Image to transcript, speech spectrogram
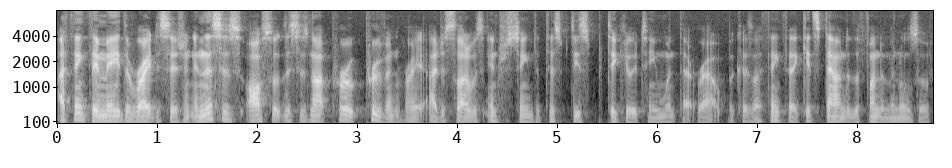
I think they made the right decision, and this is also this is not pro- proven, right? I just thought it was interesting that this this particular team went that route because I think that gets down to the fundamentals of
